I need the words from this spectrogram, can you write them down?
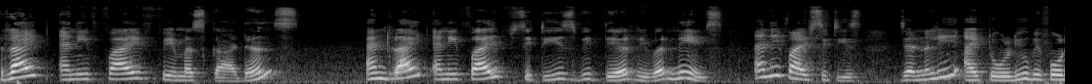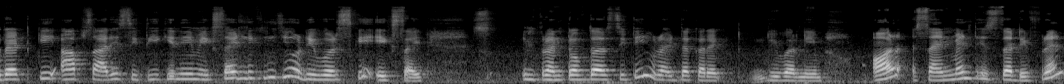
Write any five famous gardens and write any five cities with their river names. Any five cities. जनरली आई टोल्ड यू बिफोर दैट कि आप सारी सिटी के नेम एक साइड लिख लीजिए और रिवर्स के एक साइड इन फ्रंट ऑफ द सिटी यू राइट द करेक्ट रिवर नेम or assignment is the different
